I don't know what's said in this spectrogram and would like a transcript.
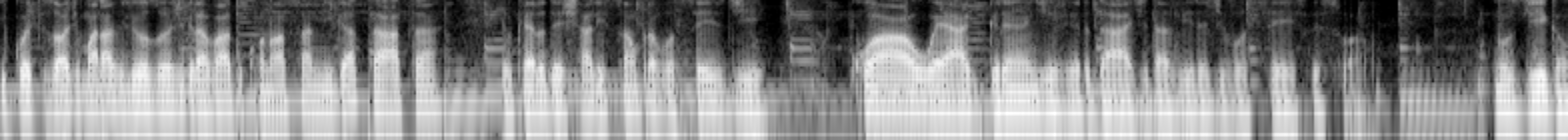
E com o episódio maravilhoso hoje gravado com nossa amiga Tata, eu quero deixar a lição para vocês de qual é a grande verdade da vida de vocês, pessoal. Nos digam,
